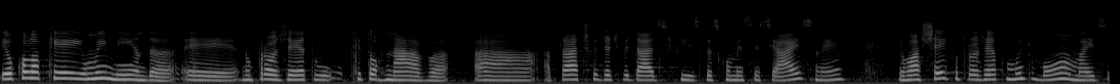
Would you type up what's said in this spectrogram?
eu coloquei uma emenda é, no projeto que tornava a, a, prática de atividades físicas como essenciais, né? Eu achei que o projeto muito bom, mas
